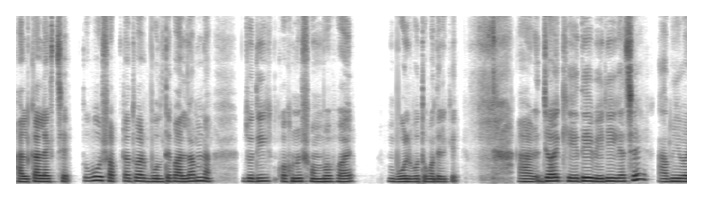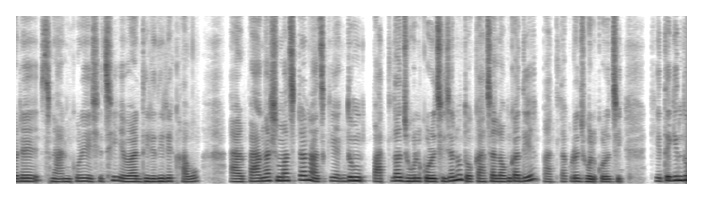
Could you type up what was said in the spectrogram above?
হালকা লাগছে। তবুও সবটা তো আর বলতে পারলাম না। যদি কখনো সম্ভব হয় বলব তোমাদেরকে। আর জয় খেয়ে দিয়ে বেরিয়ে গেছে। আমি এবারে স্নান করে এসেছি। এবার ধীরে ধীরে খাব। আর পাঙাশ মাছটা না আজকে একদম পাতলা ঝোল করেছি জানো তো? কাঁচা লঙ্কা দিয়ে পাতলা করে ঝোল করেছি। খেতে কিন্তু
